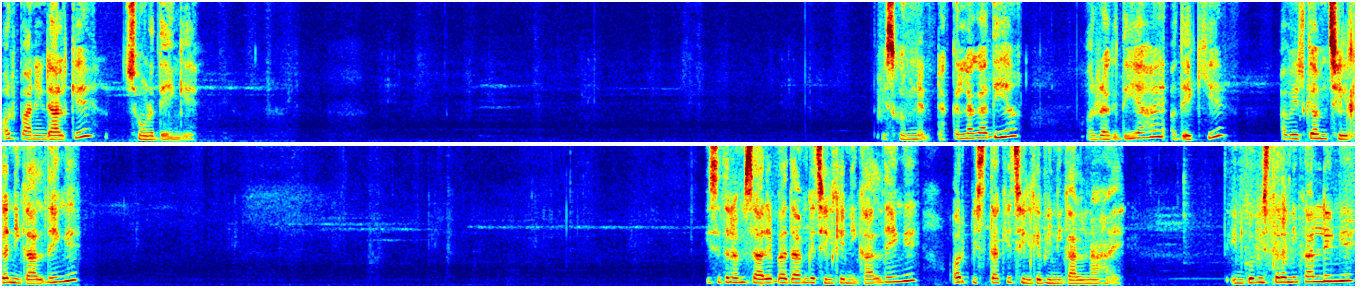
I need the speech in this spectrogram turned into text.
और पानी डाल के छोड़ देंगे। इसको हमने ढक्कन लगा दिया और रख दिया है। और देखिए, अब इसका हम छिलका निकाल देंगे। इसी तरह हम सारे बादाम के छिलके निकाल देंगे और पिस्ता के छिलके भी निकालना है। तो इनको भी इस तरह निकाल लेंगे।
